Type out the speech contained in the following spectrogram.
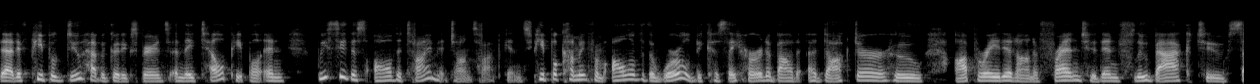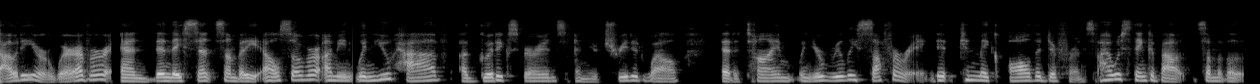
that if people do have a good experience and they tell people, and we see this all the time at Johns Hopkins, people coming from all over the world because they heard about a doctor who operated on a friend who then flew back to Saudi or wherever, and then they sent somebody else over. I mean, when you have a good experience and you're treated well, at a time when you're really suffering, it can make all the difference. I always think about some of the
